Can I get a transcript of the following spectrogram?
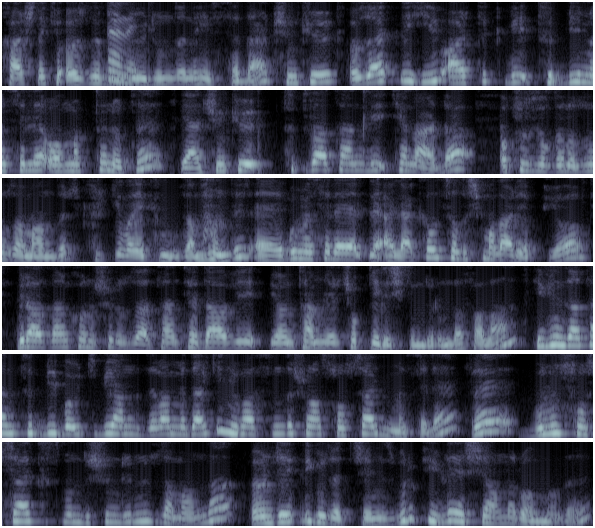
Karşıdaki özne bunu evet. duyduğunda ne hisseder? Çünkü özellikle HIV artık bir tıbbi mesele olmaktan öte yani çünkü tıp zaten bir kenarda 30 yıldan uzun zamandır, 40 yıla yakın bir zamandır e, bu meseleyle alakalı çalışmalar yapıyor. Birazdan konuşuruz zaten tedavi yöntemleri çok gelişkin durumda falan. HIV'in zaten tıbbi boyutu bir anda devam ederken HIV aslında şu an sosyal bir mesele ve bunun sosyal kısmını düşündüğünüz zaman da öncelikli gözeteceğimiz grup HIV'le yaşayanlar olmalı.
